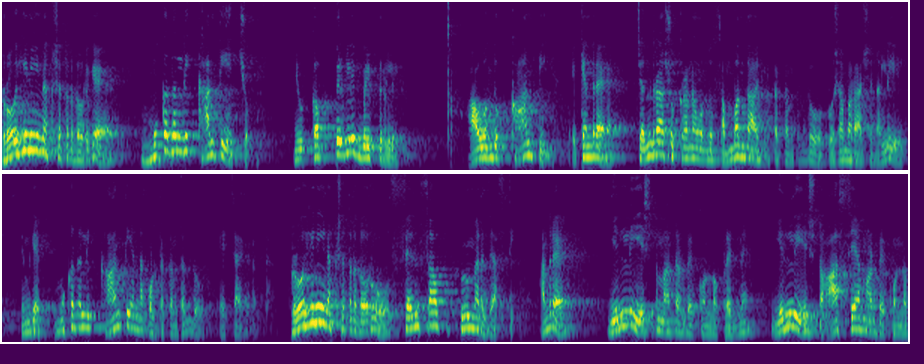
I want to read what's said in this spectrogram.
ರೋಹಿಣಿ ನಕ್ಷತ್ರದವರಿಗೆ ಮುಖದಲ್ಲಿ ಕಾಂತಿ ಹೆಚ್ಚು. ನೀವು ಕಪ್ಪಿರಲಿ ಬಿಳ್ಪಿರಲಿ, ಆ ಒಂದು ಕಾಂತಿ, ಏಕೆಂದರೆ ಚಂದ್ರ ಶುಕ್ರನ ಒಂದು ಸಂಬಂಧ ಆಗಿರ್ತಕ್ಕಂಥದ್ದು ವೃಷಭ ರಾಶಿನಲ್ಲಿ ನಿಮಗೆ ಮುಖದಲ್ಲಿ ಕಾಂತಿಯನ್ನು ಕೊಡ್ತಕ್ಕಂಥದ್ದು ಹೆಚ್ಚಾಗಿರುತ್ತೆ. ರೋಹಿಣಿ ನಕ್ಷತ್ರದವರು ಸೆನ್ಸ್ ಆಫ್ ಹ್ಯೂಮರ್ ಜಾಸ್ತಿ. ಅಂದರೆ ಎಲ್ಲಿ ಎಷ್ಟು ಮಾತಾಡಬೇಕು ಅನ್ನೋ ಪ್ರಜ್ಞೆ, ಎಲ್ಲಿ ಎಷ್ಟು ಹಾಸ್ಯ ಮಾಡಬೇಕು ಅನ್ನೋ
